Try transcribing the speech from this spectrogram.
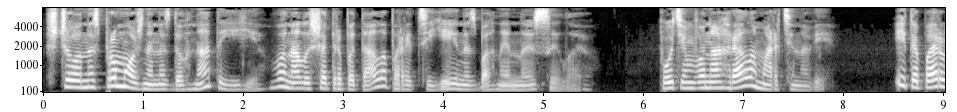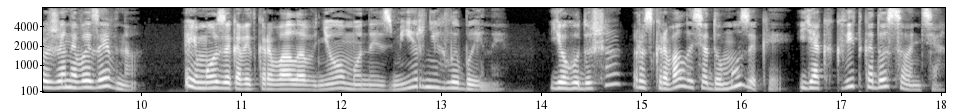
що, неспроможна наздогнати її, вона лише трепетала перед цією незбагненною силою. Потім вона грала Мартінові, і тепер уже невизивно, і музика відкривала в ньому незмірні глибини. Його душа розкривалася до музики, як квітка до сонця.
